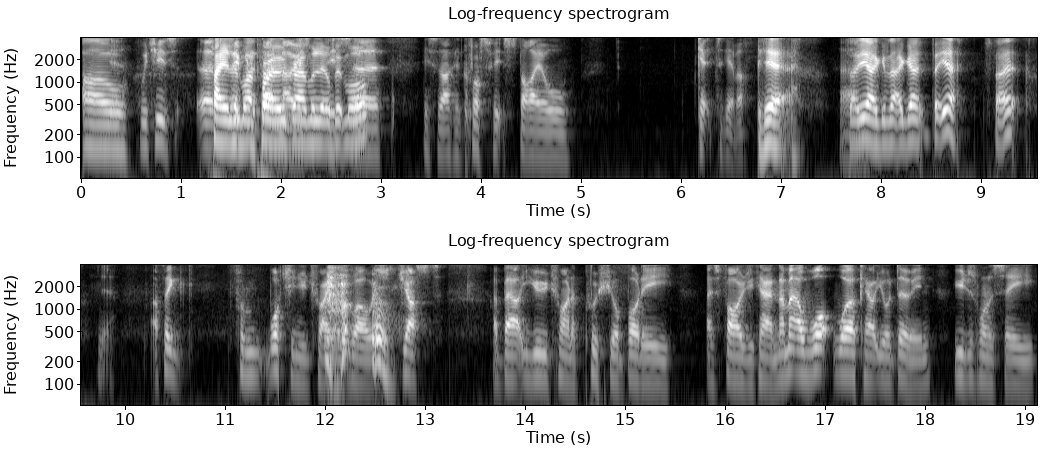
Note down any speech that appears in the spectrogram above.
I'll Yeah, which is uh, tailor my don't know, program a little bit more. uh, it's like a CrossFit style get together. yeah. So Um, yeah, I'll give that a go. But yeah, that's about it. Yeah, I think from watching you train as well, it's just about you trying to push your body as far as you can. No matter what workout you're doing, you just want to see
